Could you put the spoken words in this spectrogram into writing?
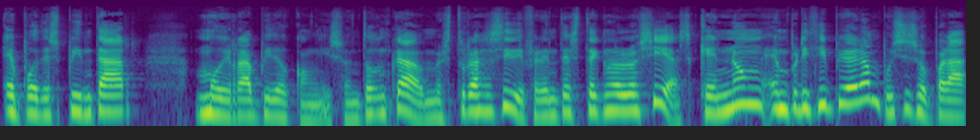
E podes pintar moi rápido con iso. Entón, claro, mesturas así diferentes tecnoloxías que non en principio eran, pois iso, para,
